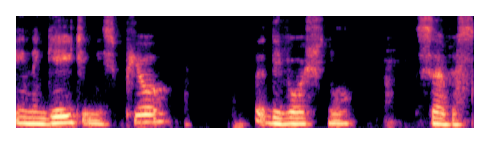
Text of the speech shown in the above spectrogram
and engage in his pure devotional service.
